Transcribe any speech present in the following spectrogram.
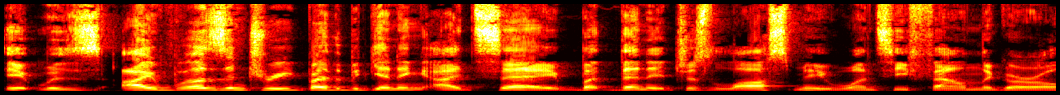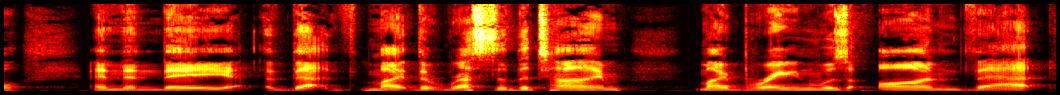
it was I was intrigued by the beginning, I'd say, but then it just lost me once he found the girl, and then they that my the rest of the time, my brain was on that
